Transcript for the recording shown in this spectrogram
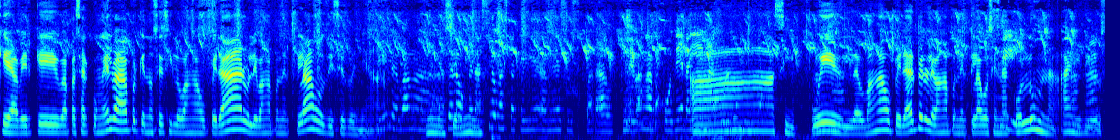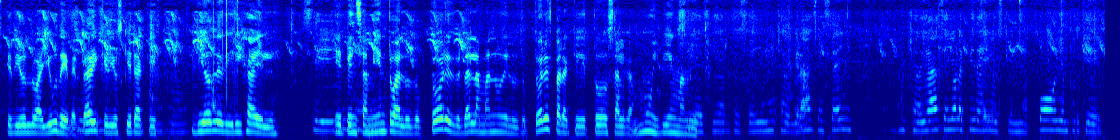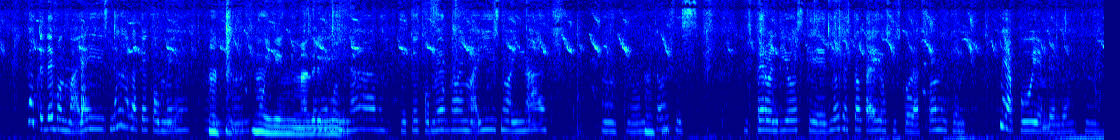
que a ver qué va a pasar con él, va, porque no sé si lo van a operar o le van a poner clavos, dice doña. Sí, le van a Doña hacer la operación hasta que llegan esos parados, que le van a poner ahí en la columna. Ah, sí, pues le van a operar, pero le van a poner clavos en la Sí. columna. Ay, Ajá. Dios, que Dios lo ayude, ¿verdad? Y que Dios quiera que Dios le dirija el, Sí, el pensamiento a los doctores, ¿verdad? La mano de los doctores para que todo salga muy bien, sí, mamita. es cierto, Señor. Muchas gracias, Señor. Muchas gracias. Yo le pido a ellos que me apoyen porque no tenemos maíz, nada que comer. Muy bien, mi No madre tenemos linda. nada de qué comer, no hay maíz, no hay nada. Entonces, espero en Dios que Dios les toque a ellos sus corazones, que me apoyan, ¿verdad?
